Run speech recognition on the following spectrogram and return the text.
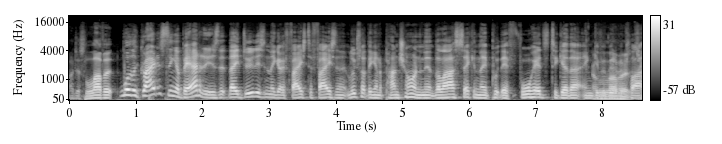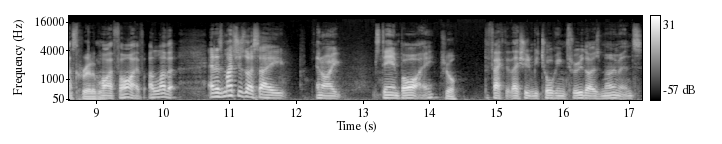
I just love it. Well, the greatest thing about it is that they do this and they go face to face, and it looks like they're going to punch on. And then at the last second, they put their foreheads together and give a bit of a It's class incredible. high five. I love it. And as much as I say, and I stand by Sure. the fact that they shouldn't be talking through those moments,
